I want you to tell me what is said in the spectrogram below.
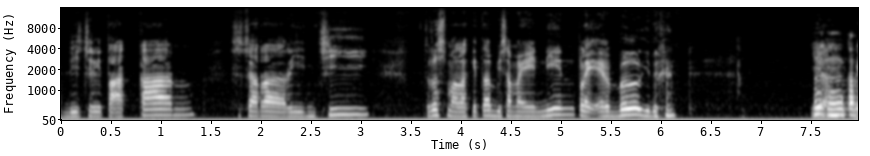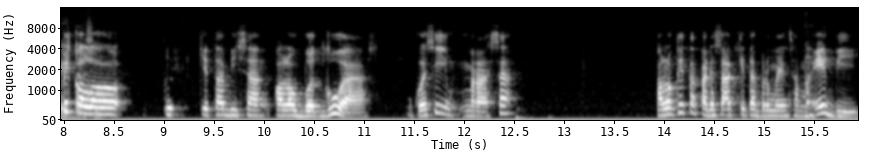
diceritakan secara rinci terus malah kita bisa mainin playable gitu kan. Ya, mm -hmm, tapi kalau kita bisa kalau buat gua gua sih merasa kalau kita pada saat kita bermain sama Ebi,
